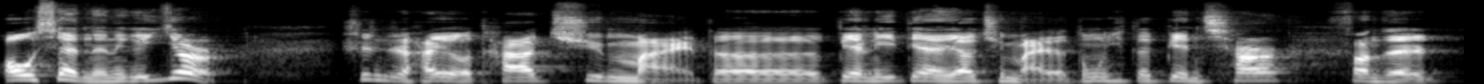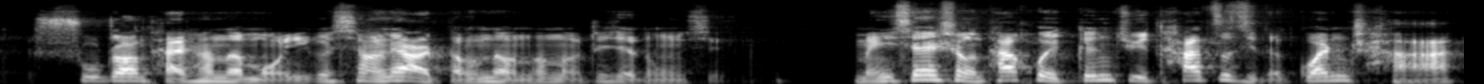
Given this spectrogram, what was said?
凹陷的那个印儿，甚至还有他去买的便利店要去买的东西的便签儿，放在梳妆台上的某一个项链等等等等这些东西。梅先生他会根据他自己的观察。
